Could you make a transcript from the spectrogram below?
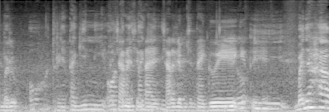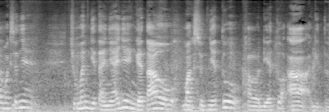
baru oh ternyata gini oh cara ternyata cinta, gini cara dia mencintai gue gitu ya. banyak hal maksudnya cuman kitanya aja yang nggak tahu maksudnya tuh kalau dia tuh A gitu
